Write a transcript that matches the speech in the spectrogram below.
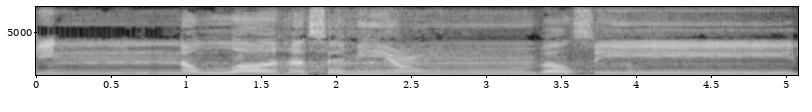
ان الله سميع بصير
